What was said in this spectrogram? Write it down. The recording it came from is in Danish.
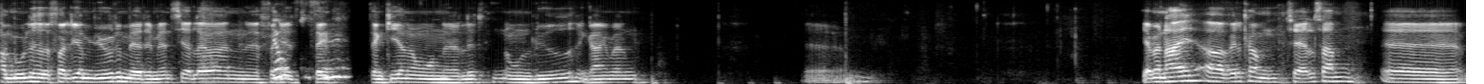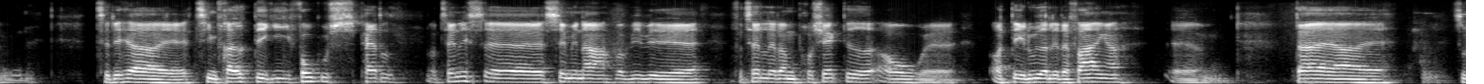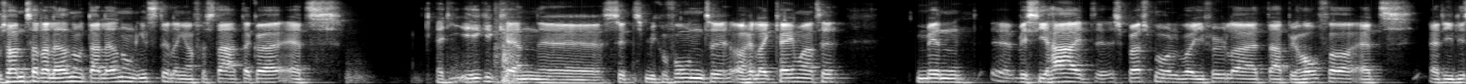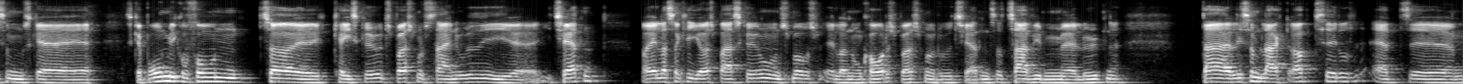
har mulighed for lige at mute med det, mens jeg laver en, øh, fordi jo, den, den giver nogle, uh, lidt, nogle lyde en gang imellem. Uh, jamen hej og velkommen til alle sammen uh, til det her uh, Team Fred DGI Fokus Paddle og Tennis uh, seminar, hvor vi vil uh, fortælle lidt om projektet og, uh, og dele ud af lidt erfaringer. Uh, der er uh, som sådan, så er der lavet, nogle, der er lavet nogle indstillinger fra start, der gør, at, at I ikke kan øh, sætte mikrofonen til, og heller ikke kamera til. Men øh, hvis I har et øh, spørgsmål, hvor I føler, at der er behov for, at, at I ligesom skal, skal bruge mikrofonen, så øh, kan I skrive et spørgsmålstegn ude i, øh, i chatten. Og ellers så kan I også bare skrive nogle små eller nogle korte spørgsmål ude i chatten, så tager vi dem øh, løbende der er ligesom lagt op til, at, øh,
